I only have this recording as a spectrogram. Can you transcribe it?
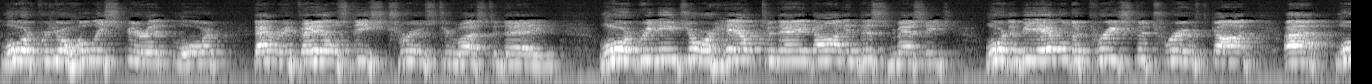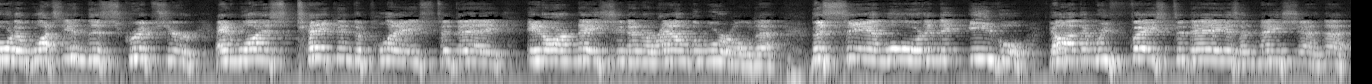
Lord, for your Holy Spirit, Lord, that reveals these truths to us today. Lord, we need your help today, God, in this message. Lord, to be able to preach the truth, God, uh, Lord, of what's in this scripture and what is taking to place today in our nation and around the world. Uh, the sin, Lord, and the evil, God, that we face today as a nation. Uh,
